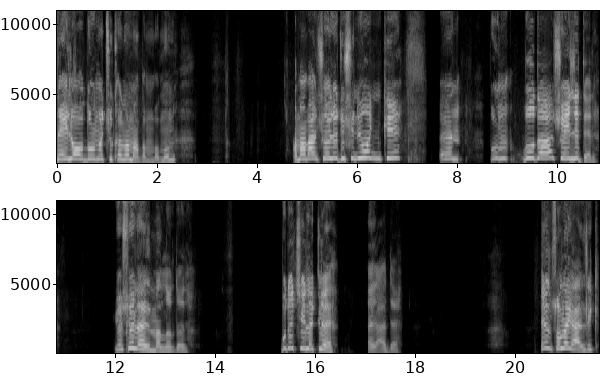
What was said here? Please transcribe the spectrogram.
Neyle olduğunu çıkaramadım bunun. Ama ben şöyle düşünüyorum ki e, bu, bu da şeylidir. Yeşil elmalıdır. Bu da çilekli. Herhalde. En sona geldik.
